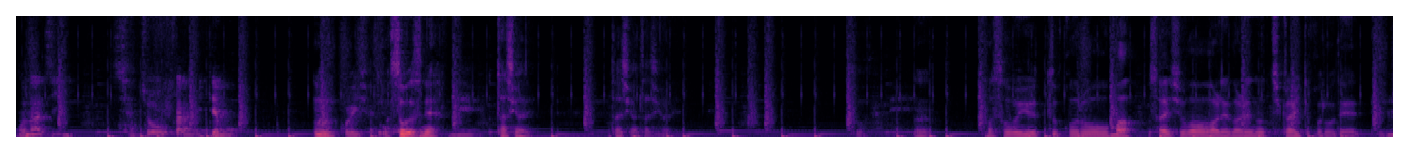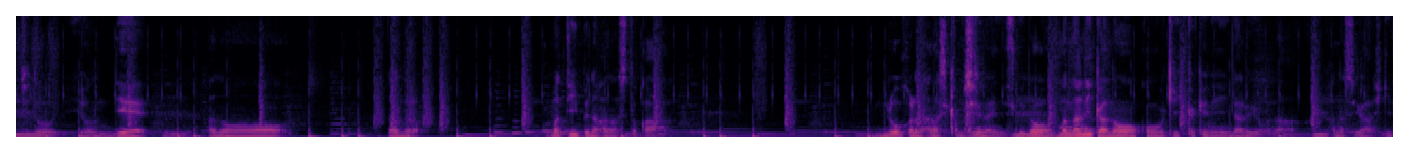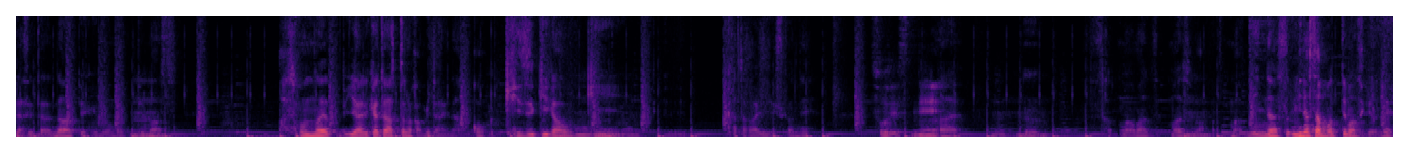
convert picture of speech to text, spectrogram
う同じ社長から見てもうん、こういう社長。そうですね。ね。確かに。確かに確かに、そうだよね。うん。まあ、そういうところまあ最初は我々の近いところでちょっと呼んで、うん。あのーなんだろう。まあディープな話とかローカルな話かもしれないんですけど、うん。まあ、何かのこうきっかけになるようなうん話が引き出せたらなというふうに思ってます。あそんなやり方あったのかみたいなこう気づきが大きいうん方がいいですかね。そうですね、はい。うんまあ、まずまずは、まあ、みんな皆さん持ってますけどね、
